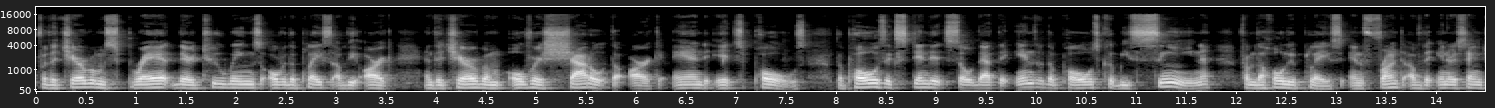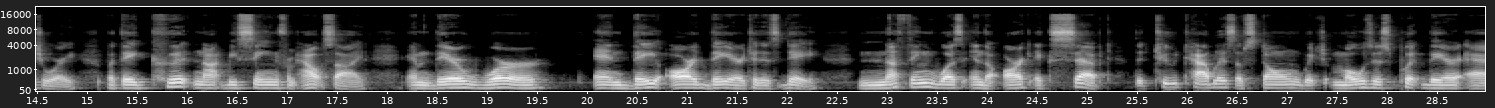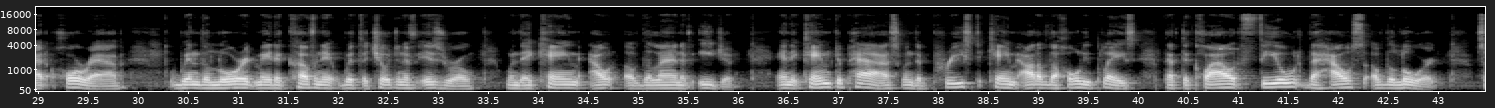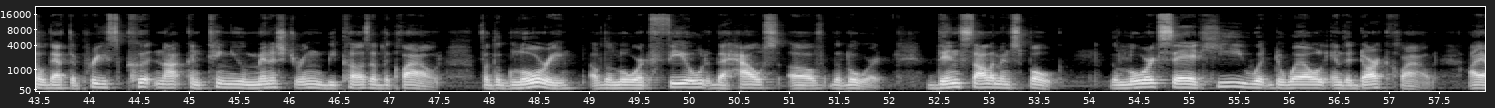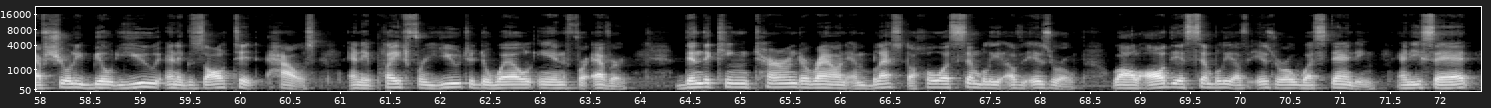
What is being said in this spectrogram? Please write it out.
For the cherubim spread their two wings over the place of the ark, and the cherubim overshadowed the ark and its poles. The poles extended so that the ends of the poles could be seen from the holy place in front of the inner sanctuary, but they could not be seen from outside. And there were, and they are there to this day, Nothing was in the ark except the two tablets of stone which Moses put there at Horeb when the Lord made a covenant with the children of Israel when they came out of the land of Egypt. And it came to pass when the priest came out of the holy place that the cloud filled the house of the Lord, so that the priest could not continue ministering because of the cloud. For the glory of the Lord filled the house of the Lord. Then Solomon spoke. The Lord said he would dwell in the dark cloud. I have surely built you an exalted house and a place for you to dwell in forever. Then the king turned around and blessed the whole assembly of Israel, while all the assembly of Israel was standing. And he said,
